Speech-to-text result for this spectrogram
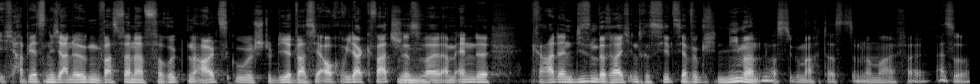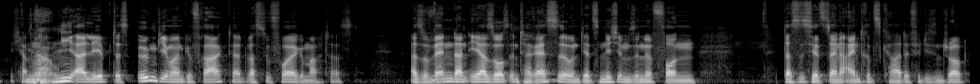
ich habe jetzt nicht an irgendwas für einer verrückten Art School studiert, was ja auch wieder Quatsch mhm. ist, weil am Ende gerade in diesem Bereich interessiert es ja wirklich niemanden, was du gemacht hast im Normalfall. Also ich habe ja. noch nie erlebt, dass irgendjemand gefragt hat, was du vorher gemacht hast. Also wenn, dann eher so aus Interesse und jetzt nicht im Sinne von, das ist jetzt deine Eintrittskarte für diesen Job.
